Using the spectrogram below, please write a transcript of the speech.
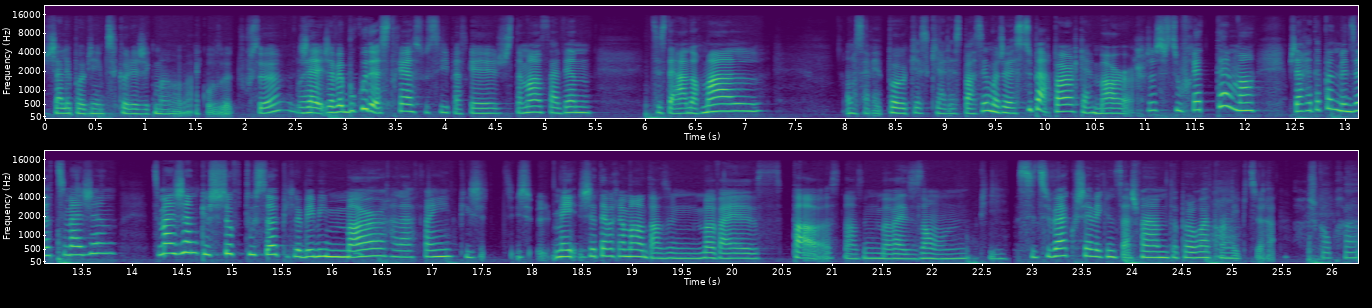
j'allais pas bien psychologiquement à cause de tout ça. J'a- J'avais beaucoup de stress aussi parce que justement, sa veine, c'était anormal. On savait pas qu'est-ce qui allait se passer. Moi, j'avais super peur qu'elle meure. Je souffrais tellement. Puis j'arrêtais pas de me dire, t'imagines, t'imagines que je souffre tout ça puis que le bébé meurt à la fin. Puis je- mais j'étais vraiment dans une mauvaise passe, dans une mauvaise zone. Puis si tu veux accoucher avec une sage-femme, t'as pas le droit de prendre l'épidural. Je comprends.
